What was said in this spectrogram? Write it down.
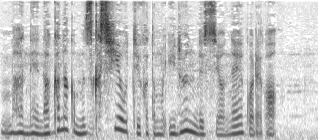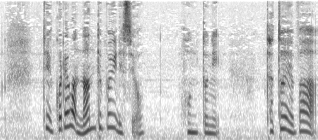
まあねなかなか難しいよっていう方もいるんですよねこれが。でこれは何でもいいですよ。本当に。例えば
